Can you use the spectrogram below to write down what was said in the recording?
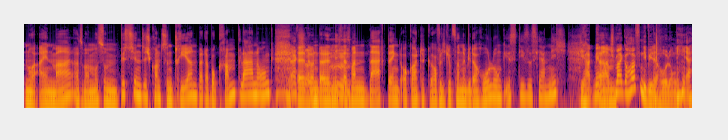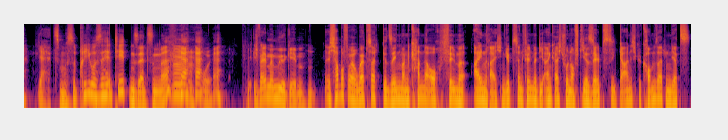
nur einmal. Also man muss so ein bisschen sich konzentrieren bei der Programmplanung. Äh, und äh, nicht, dass Mm. man nachdenkt, oh Gott, hoffentlich gibt es noch eine Wiederholung. Ist dieses Jahr nicht. Die hat mir Ähm, manchmal geholfen, die Wiederholung. Ja, ja jetzt musst du Prioritäten setzen, ne? Ich werde mir Mühe geben. Ich habe auf eurer Website gesehen, man kann da auch Filme einreichen. Gibt es denn Filme, die eingereicht wurden, auf die ihr selbst gar nicht gekommen seid und jetzt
